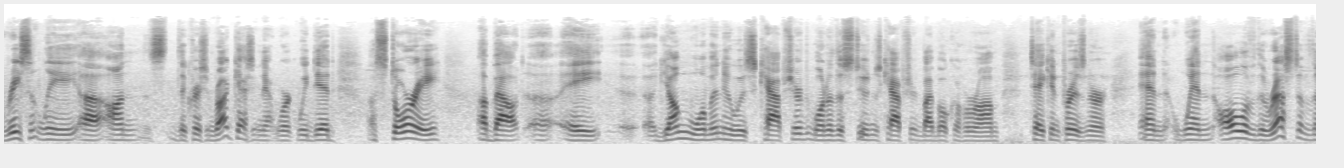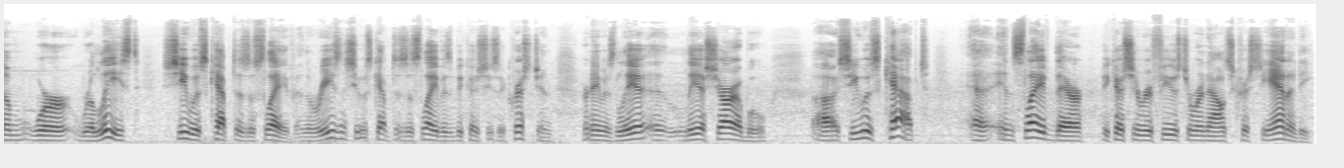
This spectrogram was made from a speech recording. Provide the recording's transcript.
recently uh, on the Christian Broadcasting Network we did a story about uh, a, a, young woman who was captured, one of the students captured by Boko Haram, taken prisoner, and when all of the rest of them were released, she was kept as a slave. And the reason she was kept as a slave is because she's a Christian. Her name is Leah, uh, Leah Sharibu. Uh, she was kept uh, enslaved there because she refused to renounce Christianity.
